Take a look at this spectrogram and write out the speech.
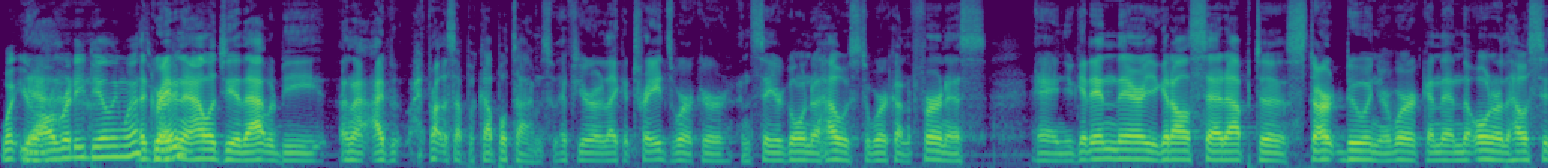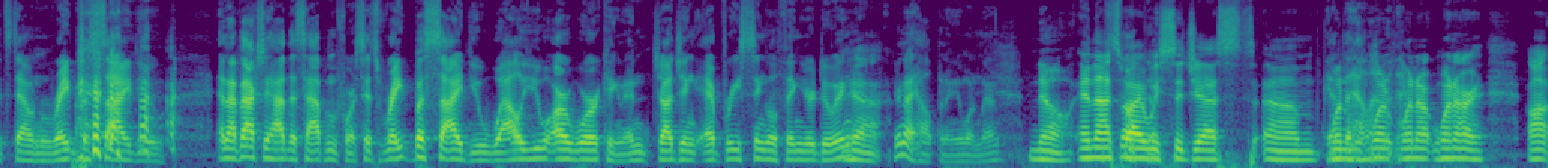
what you're Yeah. already dealing with A great right? analogy of that would be, and I, I've, I brought this up a couple times. If you're like a trades worker and say you're going to a house to work on a furnace, and you get in there, you get all set up to start doing your work, and then the owner of the house sits down right beside you. And I've actually had this happen before. Sits right beside you while you are working and judging every single thing you're doing. Yeah. You're not helping anyone, man. No, and that's why good. we suggest um, when the hell out when when our when our uh,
